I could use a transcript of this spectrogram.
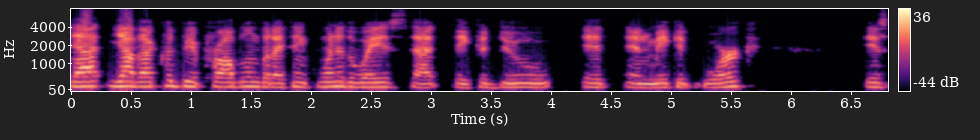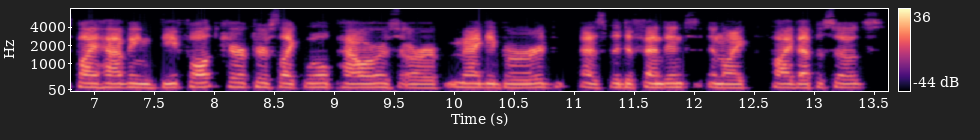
That yeah that could be a problem. But I think one of the ways that they could do it and make it work is by having default characters like Will Powers or Maggey Byrde as the defendant in like five episodes.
